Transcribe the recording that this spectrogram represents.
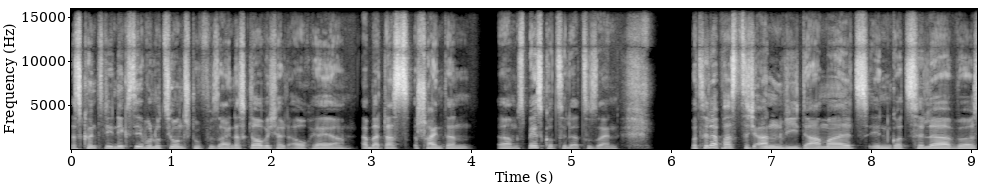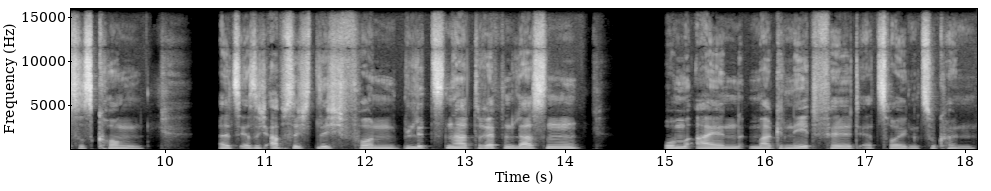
das könnte die nächste Evolutionsstufe sein, das glaube ich halt auch, ja, ja. Aber das scheint dann ähm, Space Godzilla zu sein. Godzilla passt sich an wie damals in Godzilla vs. Kong, als er sich absichtlich von Blitzen hat treffen lassen, um ein Magnetfeld erzeugen zu können.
